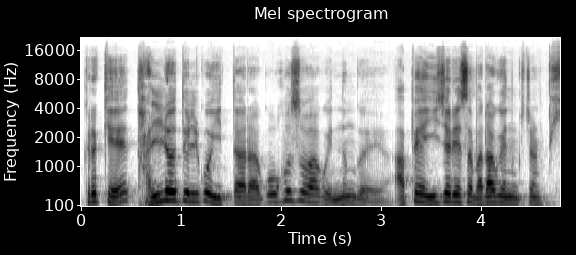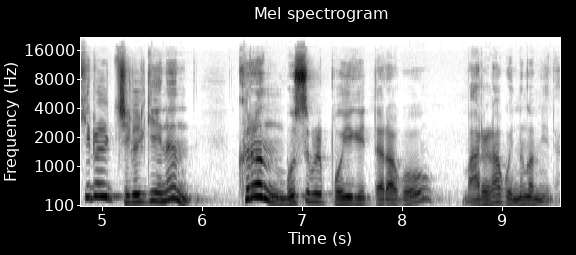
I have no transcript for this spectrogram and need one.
그렇게 달려들고 있다라고 호소하고 있는 거예요. 앞에 2절에서 말하고 있는 것처럼 피를 즐기는 그런 모습을 보이고 있다라고 말을 하고 있는 겁니다.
